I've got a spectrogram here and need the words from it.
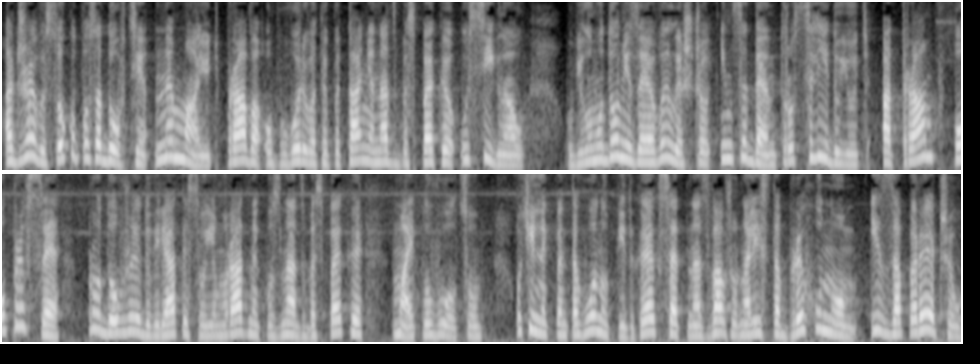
адже високопосадовці не мають права обговорювати питання нацбезпеки у Сігнал. У Білому домі заявили, що інцидент розслідують, а Трамп, попри все, продовжує довіряти своєму раднику з нацбезпеки Майклу Волцу. Очільник Пентагону Піт Гексет назвав журналіста брехуном і заперечив,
